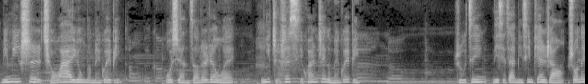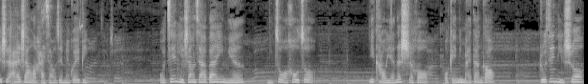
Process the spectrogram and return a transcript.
明明是求爱用的玫瑰饼，我选择了认为你只是喜欢这个玫瑰饼。如今你写在明信片上说那时爱上了海小姐玫瑰饼。我接你上下班一年，你坐我后座。你考研的时候，我给你买蛋糕。如今你说，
